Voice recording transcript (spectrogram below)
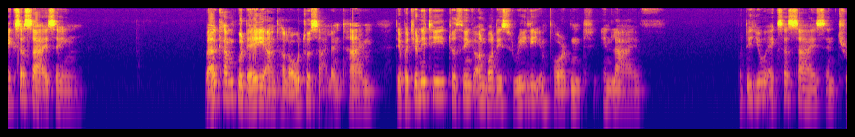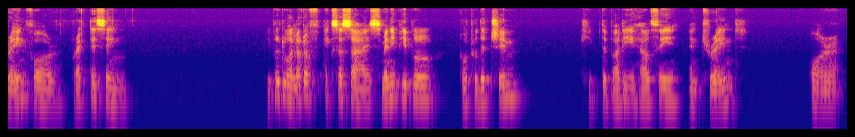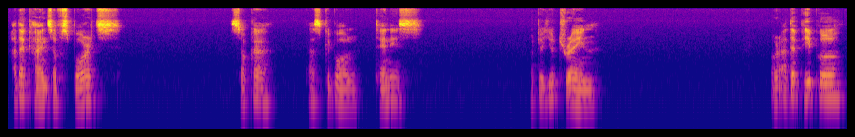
exercising. Welcome, good day, and hello to Silent Time, the opportunity to think on what is really important in life. What do you exercise and train for, practicing? People do a lot of exercise. Many people go to the gym, keep the body healthy and trained, or other kinds of sports, soccer, basketball, tennis? What do you train? Or other people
